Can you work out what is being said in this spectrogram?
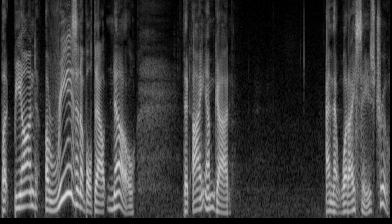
but beyond a reasonable doubt, know that I am God and that what I say is true?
